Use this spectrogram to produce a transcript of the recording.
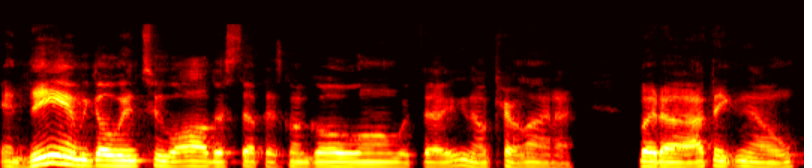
and then we go into all the stuff that's going to go on with the you know Carolina. But uh, I think you know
